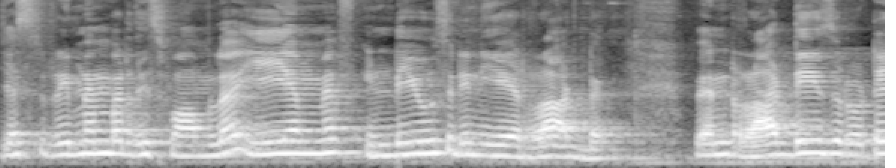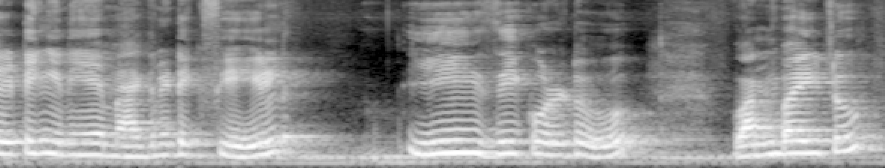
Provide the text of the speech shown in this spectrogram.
Just remember this formula. Emf induced in a rod. When rod is rotating in a magnetic field e is equal to 1 by 2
